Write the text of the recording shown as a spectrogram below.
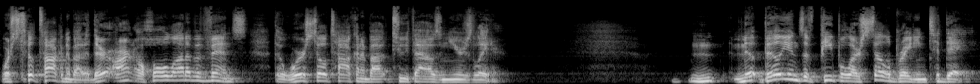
We're still talking about it. There aren't a whole lot of events that we're still talking about 2,000 years later. Billions of people are celebrating today.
